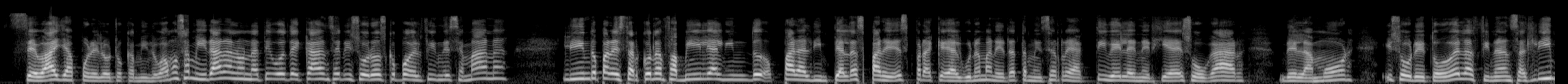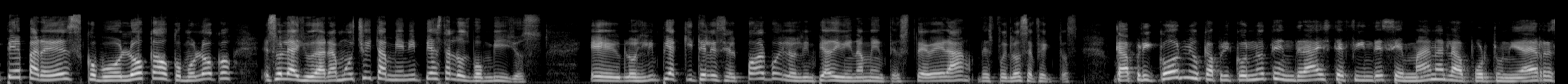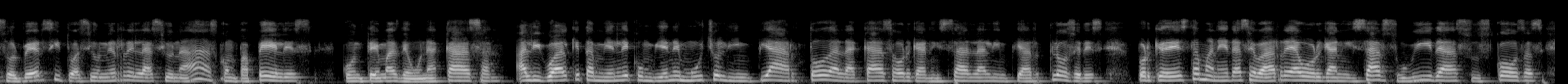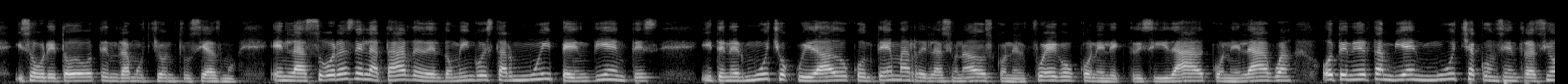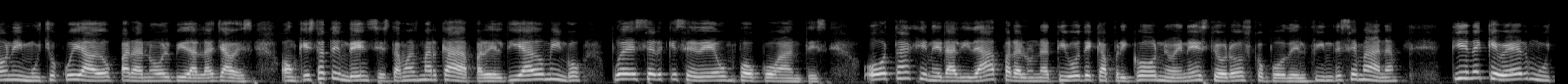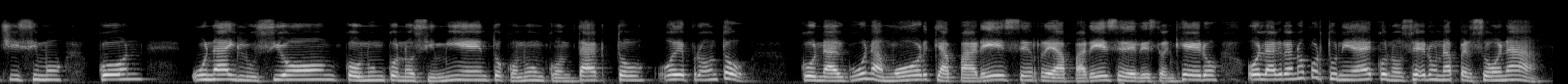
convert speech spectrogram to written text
se vaya por el otro camino. Vamos a mirar a los nativos de cáncer y su horóscopo del fin de semana. Lindo para estar con la familia, lindo para limpiar las paredes para que de alguna manera también se reactive la energía de su hogar, del amor y sobre todo de las finanzas. Limpie paredes como loca o como loco, eso le ayudará mucho y también limpia hasta los bombillos. Eh, los limpia, quíteles el polvo y los limpia divinamente. Usted verá después los efectos. Capricornio, Capricornio tendrá este fin de semana la oportunidad de resolver situaciones relacionadas con papeles, con temas de una casa, al igual que también le conviene mucho limpiar toda la casa, organizarla, limpiar clóseres, porque de esta manera se va a reorganizar su vida, sus cosas y sobre todo tendrá mucho entusiasmo. En las horas de la tarde del domingo estar muy pendientes y tener mucho cuidado con temas relacionados con el fuego, con electricidad, con el agua, o tener también mucha concentración y mucho cuidado para no olvidar las llaves. Aunque esta tendencia está más marcada para el día domingo, puede ser que se dé un poco antes. Otra generalidad para los nativos de Capricornio en este horóscopo del fin de semana tiene que ver muchísimo con una ilusión, con un conocimiento, con un contacto o de pronto con algún amor que aparece, reaparece del extranjero o la gran oportunidad de conocer una persona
